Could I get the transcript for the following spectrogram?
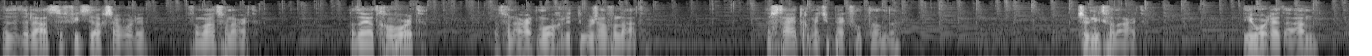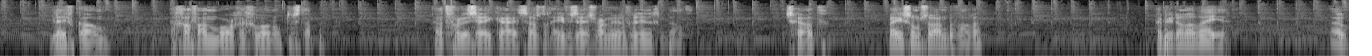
dat het de laatste fietsdag zou worden van Wout van Aert. Dat hij had gehoord dat Van Aert morgen de Tour zal verlaten. Dan sta je toch met je bek vol tanden? Zo niet Van Aert. Die hoorde het aan, bleef kalm en gaf aan morgen gewoon op te stappen. Hij had voor de zekerheid zelfs nog even zijn zwangere vriendin gebeld. Schat, ben je soms zo aan bevallen? Heb je dan al weeën? Oh,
